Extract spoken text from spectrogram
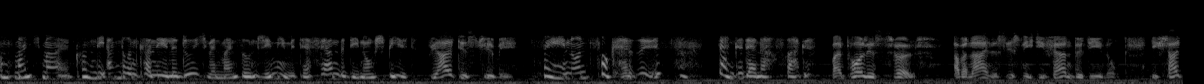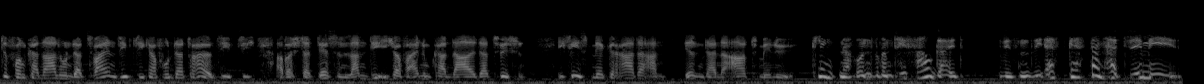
und manchmal kommen die anderen Kanäle durch, wenn mein Sohn Jimmy mit der Fernbedienung spielt. Wie alt ist Jimmy? Zehn und zuckersüß. Danke der Nachfrage. Mein Paul ist zwölf. Aber nein, es ist nicht die Fernbedienung. Ich schalte von Kanal 172 auf 173, aber stattdessen lande ich auf einem Kanal dazwischen. Ich sehe es mir gerade an. Irgendeine Art Menü. Klingt nach unserem TV-Guide. Wissen Sie, erst gestern hat Jimmy...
